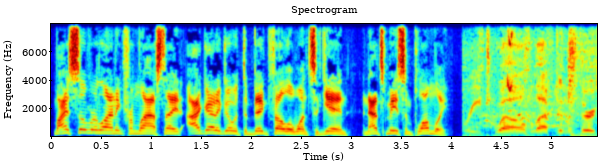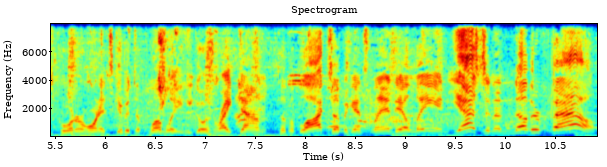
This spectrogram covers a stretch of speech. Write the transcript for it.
my silver lining from last night, I got to go with the big fella once again, and that's Mason Plumlee. 312 left in the third quarter. Hornets give it to Plumlee. He goes right down to the blocks up against Landale Lane. Yes, and another foul.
